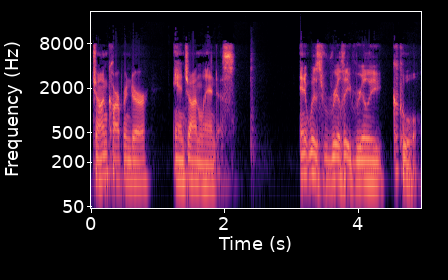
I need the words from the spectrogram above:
John Carpenter, and John Landis, and it was really really cool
